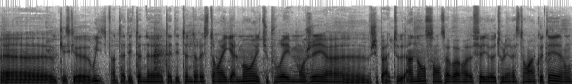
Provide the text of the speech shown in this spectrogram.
euh, qu'est-ce que oui enfin t'as des tonnes de, t'as des tonnes de restaurants également et tu pourrais manger euh, je sais pas un an sans avoir fait euh, tous les restaurants à côté On-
